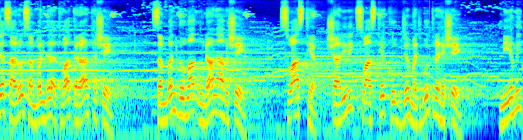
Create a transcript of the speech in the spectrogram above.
જ સારો સંબંધ અથવા કરાર થશે. સંબંધોમાં ઊંડાણ આવશે. સ્વાસ્થ્ય, શારીરિક સ્વાસ્થ્ય ખૂબ જ મજબૂત રહેશે. નિયમિત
